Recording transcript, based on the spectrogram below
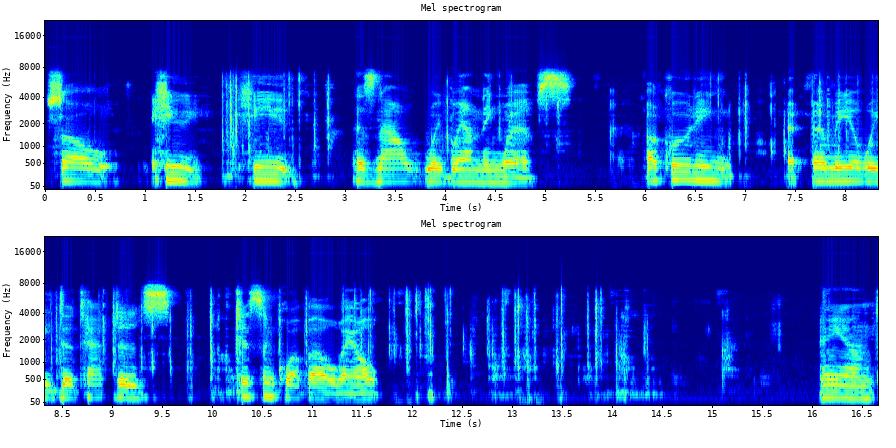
So, he, he is now rebranding whips, including immediately detectives ThyssenKrupp Whale. And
